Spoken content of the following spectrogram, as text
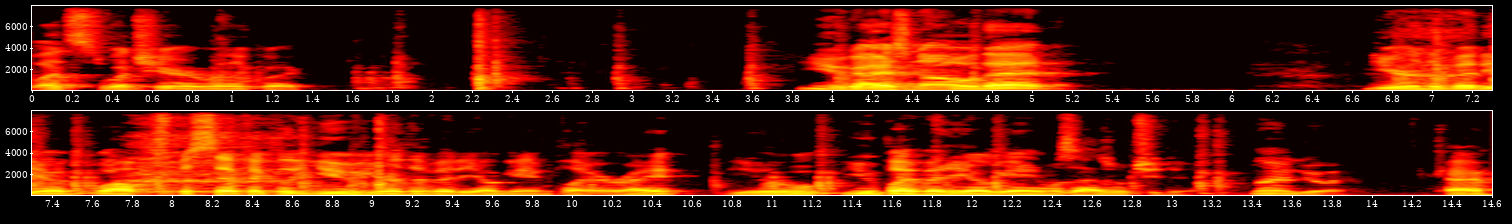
let's switch here really quick. You guys know that you're the video. Well, specifically you. You're the video game player, right? You you play video games. That's what you do. I enjoy. Okay.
